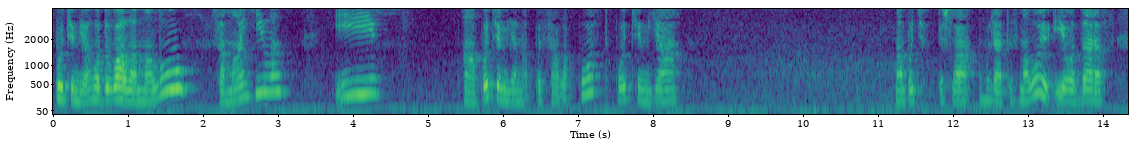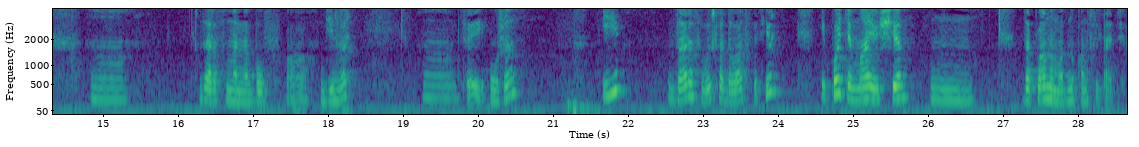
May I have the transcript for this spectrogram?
Потім я годувала малу, сама їла і. А, потім я написала пост, потім я, мабуть, пішла гуляти з малою, і от зараз. е, Зараз у мене був е, дінер, е, цей ужин. І зараз вийшла до вас в ефір. І потім маю ще за планом одну консультацію.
